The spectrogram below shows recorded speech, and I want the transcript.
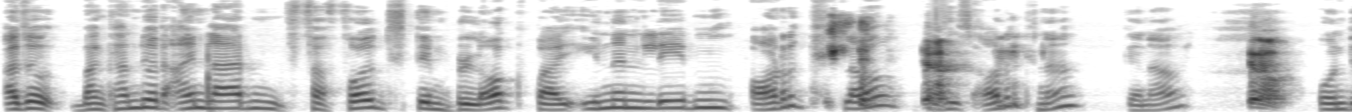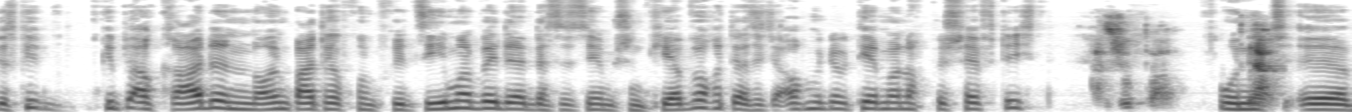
Also man kann dort einladen, verfolgt den Blog bei Innenleben.org, glaube ja. Das ist org, ne? Genau. Genau. Und es gibt, gibt auch gerade einen neuen Beitrag von Fritz Simon wieder, ist nämlich ein Kehrwoche, der sich auch mit dem Thema noch beschäftigt. Ah, super. Und Ja. äh,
